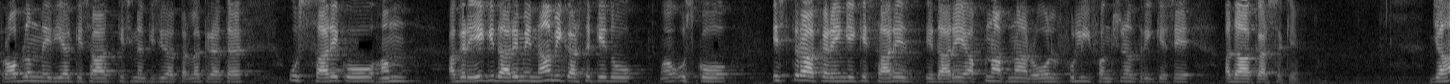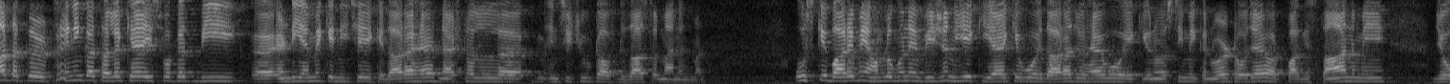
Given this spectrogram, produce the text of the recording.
پرابلم ایریا کے ساتھ کسی نہ کسی کا تعلق رہتا ہے۔ اس سارے کو ہم اگر ایک ادارے میں نہ بھی کر سکے تو اس کو اس طرح کریں گے کہ سارے ادارے اپنا اپنا رول فلی فنکشنل طریقے سے ادا کر سکیں۔ جہاں تک ٹریننگ کا تعلق ہے، اس وقت بھی این ڈی ایم اے کے نیچے ایک ادارہ ہے national institute of disaster management اس کے بارے میں ہم لوگوں نے ویژن یہ کیا ہے کہ وہ ادارہ جو ہے وہ ایک یونیورسٹی میں کنورٹ ہو جائے اور پاکستان میں جو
